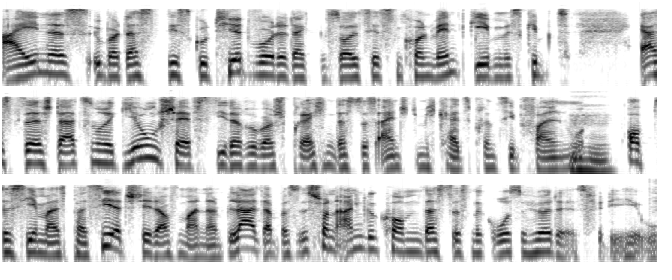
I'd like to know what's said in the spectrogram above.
eines, über das diskutiert wurde. Da soll es jetzt ein Konvent geben. Es gibt erste Staats- und Regierungschefs, die darüber sprechen, dass das Einstimmigkeitsprinzip fallen muss. Mhm. Ob das jemals passiert, steht auf einem anderen Blatt, aber es ist schon angekommen, dass das eine große Hürde ist für die EU.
